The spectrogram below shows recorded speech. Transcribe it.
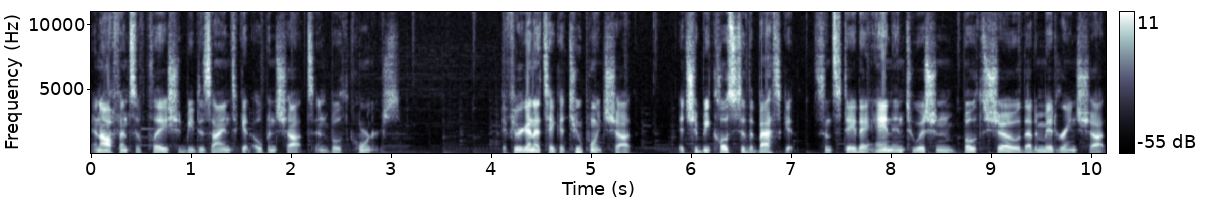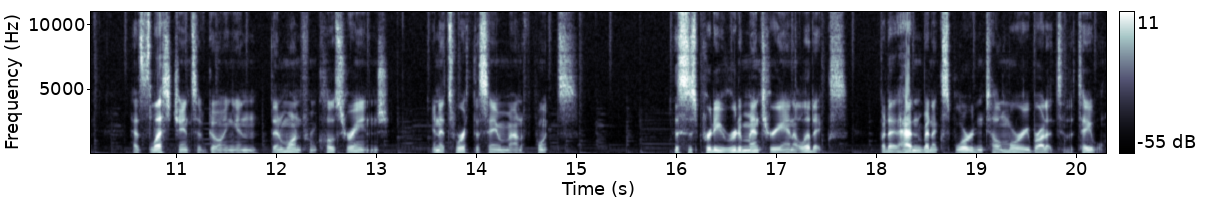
an offensive play should be designed to get open shots in both corners. If you're going to take a two point shot, it should be close to the basket, since data and intuition both show that a mid range shot has less chance of going in than one from close range, and it's worth the same amount of points. This is pretty rudimentary analytics, but it hadn't been explored until Morey brought it to the table.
